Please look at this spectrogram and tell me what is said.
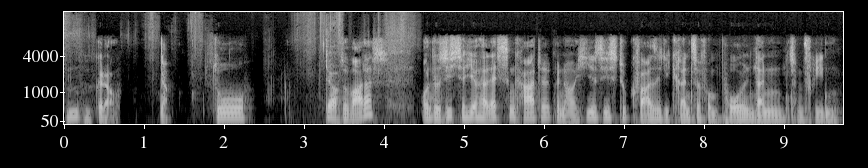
Mhm. Genau. Ja. So, ja. so war das. Und du siehst ja hier auf der letzten Karte, genau, hier siehst du quasi die Grenze von Polen dann zum Frieden.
